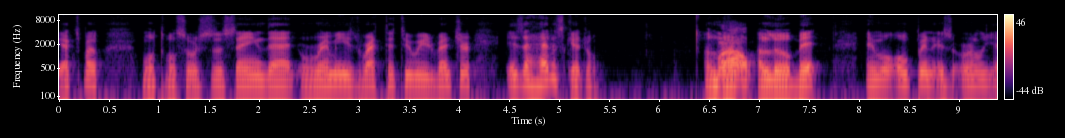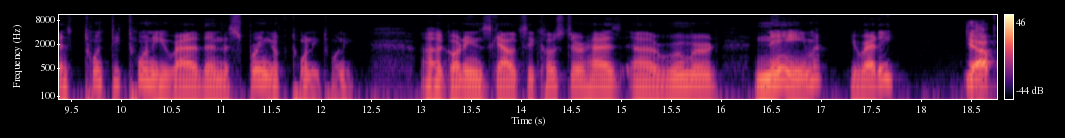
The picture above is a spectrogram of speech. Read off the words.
Expo. Multiple sources are saying that Remy's Ratatouille Adventure is ahead of schedule. A Wow. a little bit, and will open as early as 2020 rather than the spring of 2020. Uh, Guardians Galaxy Coaster has a rumored name. You ready? Yep.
